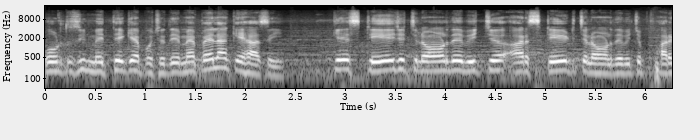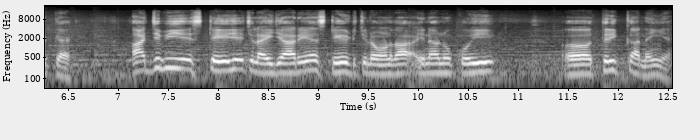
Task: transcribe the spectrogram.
ਔਰ ਤੁਸੀਂ ਮੇਤੇ ਕਿਆ ਪੁੱਛਦੇ? ਮੈਂ ਪਹਿਲਾਂ ਕਿਹਾ ਸੀ ਕਿ ਸਟੇਜ ਚਲਾਉਣ ਦੇ ਵਿੱਚ ਔਰ ਸਟੇਟ ਚਲਾਉਣ ਦੇ ਵਿੱਚ ਫ਼ਰਕ ਹੈ। ਅੱਜ ਵੀ ਇਹ ਸਟੇਜ ਹੀ ਚਲਾਈ ਜਾ ਰਹੀ ਹੈ ਸਟੇਟ ਚਲਾਉਣ ਦਾ ਇਹਨਾਂ ਨੂੰ ਕੋਈ ਤਰੀਕਾ ਨਹੀਂ ਹੈ।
